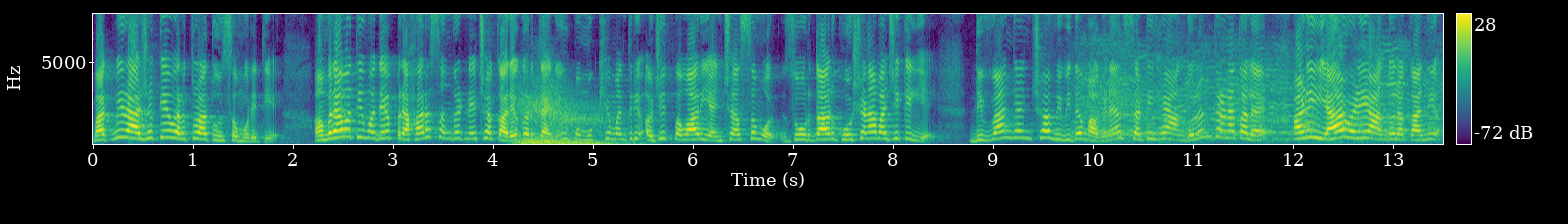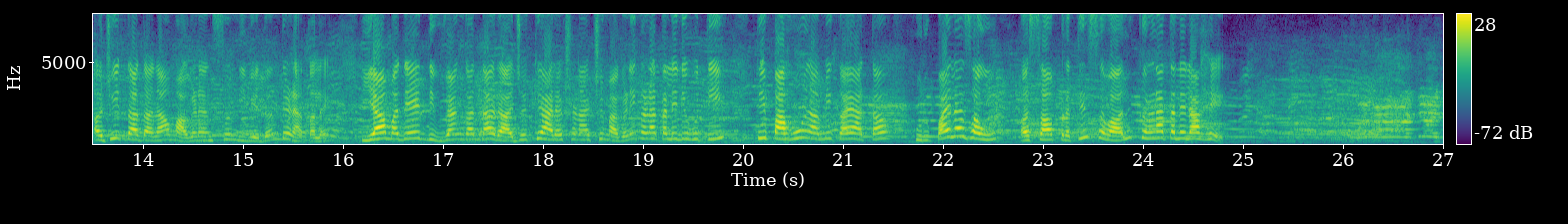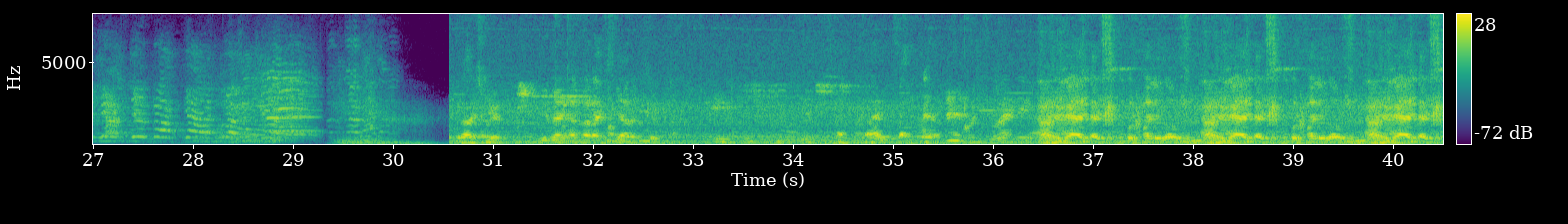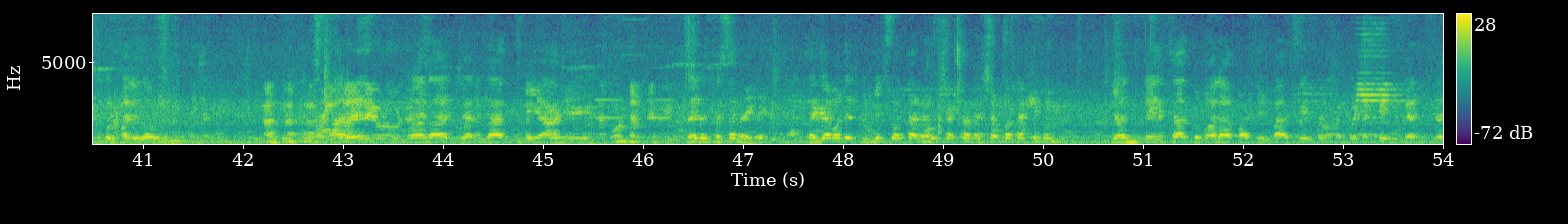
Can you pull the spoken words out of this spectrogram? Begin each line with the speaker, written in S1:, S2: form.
S1: बातमी राजकीय वर्तुळातून समोर येते. अमरावतीमध्ये प्रहार संघटनेच्या कार्यकर्त्यांनी उपमुख्यमंत्री अजित पवार यांच्यासमोर जोरदार घोषणाबाजी केली आहे. दिव्यांगांच्या विविध मागण्यांसाठी हे आंदोलन करण्यात आलंय आणि यावेळी आंदोलकांनी अजितदादांना मागण्यांचं निवेदन देण्यात आलंय. यामध्ये दिव्यांगांना राजकीय आरक्षणाची मागणी करण्यात आलेली होती. ती पाहून आम्ही काय आता हुरपायला जाऊ असा प्रतिसवाल करण्यात आलेला आहे.
S2: राजकीय दिव्यांगांना राजकीय आरक्षण आम्ही काय त्याची कुरफाली जाऊ? शकतो आम्ही काय त्याची कुरफाली जाऊ? शकतो आम्ही काय त्याची कुरफाली जाऊ? तुम्हाला ज्यांना तुम्ही आहे नाही तसं नाही त्याच्यामध्ये तुम्ही स्वतः राहू शकता ना शंभर टक्के पण. जनतेचा तुम्हाला पाठिंबा असेल तर शंभर टक्के दिव्यांच्या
